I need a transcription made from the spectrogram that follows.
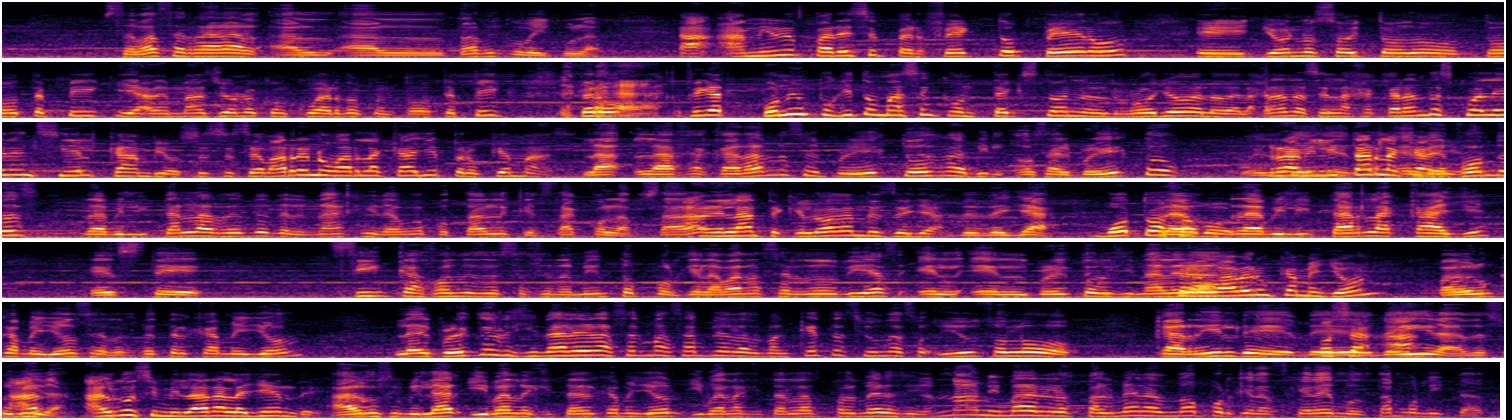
se va a cerrar al, al- al tráfico vehicular. A, a mí me parece perfecto, pero eh, yo no soy todo, todo Tepic y además yo no concuerdo con todo Tepic. Pero fíjate, ponme un poquito más en contexto en el rollo de lo de las jacarandas. En las jacarandas, ¿cuál era en sí el cambio? Se, se, se va a renovar la calle, pero ¿qué más? La, la Jacarandas, el proyecto es o sea, el proyecto el de- Rehabilitar la el calle. de fondo es rehabilitar la red de drenaje y de agua potable que está colapsada Adelante, que lo hagan desde ya. desde ya. Voto a Re- favor. Rehabilitar la calle, este, sin cajones de estacionamiento porque la van a hacer dos días. El, el proyecto original Pero era va a haber un camellón. va a haber un camellón, se respeta el camellón. La- el proyecto original era hacer más amplias las banquetas y, una y un solo carril de, de, o sea, de a- ida, de subida. a- algo similar al Allende. Algo similar, iban a quitar el camellón, iban a quitar las palmeras. Y yo, no, mi madre, las palmeras no, porque las queremos, están bonitas.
